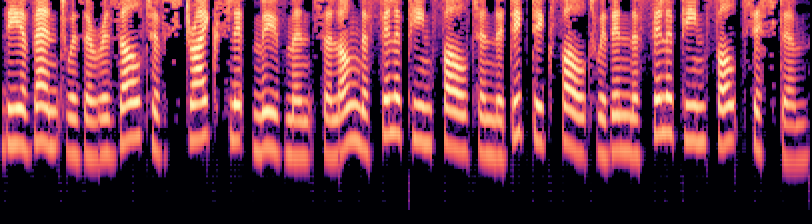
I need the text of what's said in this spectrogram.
The event was a result of strike-slip movements along the Philippine Fault and the Digdig Fault within the Philippine Fault system.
